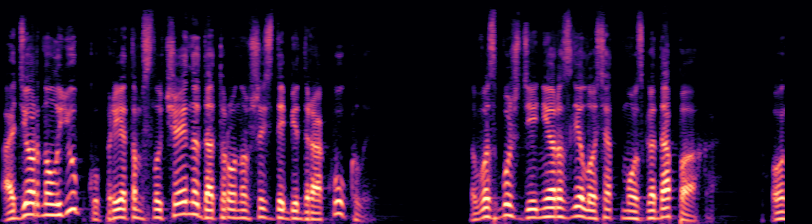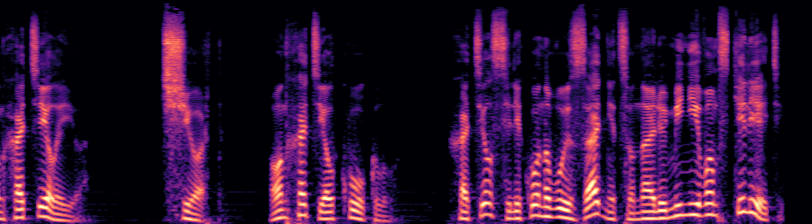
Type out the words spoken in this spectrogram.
Одернул юбку, при этом случайно дотронувшись до бедра куклы. Возбуждение разлилось от мозга до паха. Он хотел ее. Черт! Он хотел куклу. Хотел силиконовую задницу на алюминиевом скелете.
